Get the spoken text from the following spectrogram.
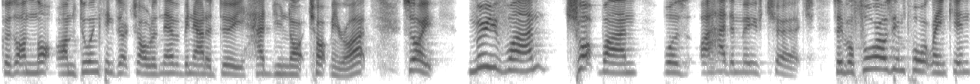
because I'm not, I'm doing things that I would have never been able to do had you not chopped me, right? So, move one, chop one was I had to move church. So before I was in Port Lincoln,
